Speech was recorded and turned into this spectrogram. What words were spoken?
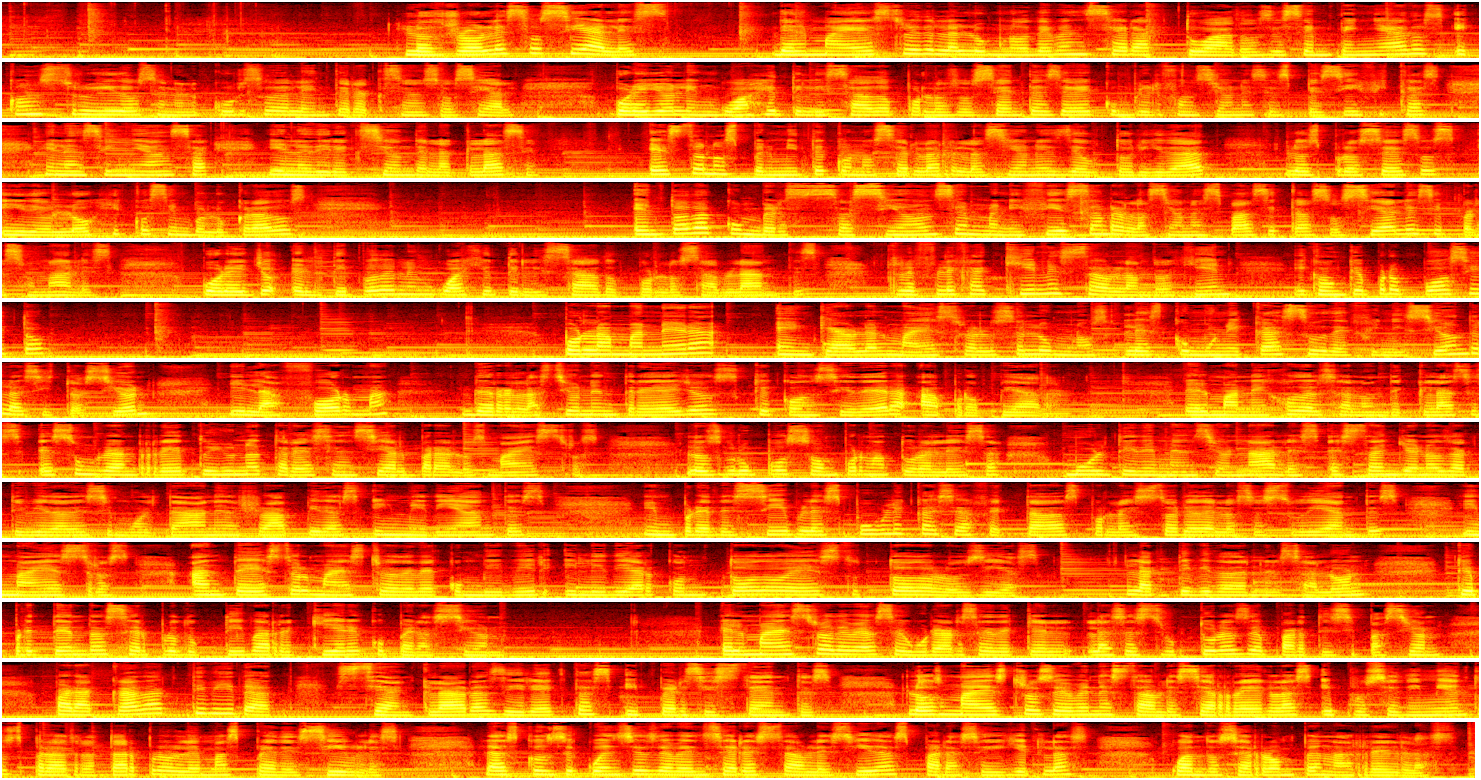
Los roles sociales del maestro y del alumno deben ser actuados, desempeñados y construidos en el curso de la interacción social. Por ello, el lenguaje utilizado por los docentes debe cumplir funciones específicas en la enseñanza y en la dirección de la clase. Esto nos permite conocer las relaciones de autoridad, los procesos ideológicos involucrados en toda conversación se manifiestan relaciones básicas sociales y personales. Por ello, el tipo de lenguaje utilizado por los hablantes refleja quién está hablando a quién y con qué propósito. Por la manera en que habla el maestro a los alumnos, les comunica su definición de la situación y la forma de relación entre ellos que considera apropiada. El manejo del salón de clases es un gran reto y una tarea esencial para los maestros. Los grupos son por naturaleza multidimensionales, están llenos de actividades simultáneas, rápidas, inmediates, impredecibles, públicas y afectadas por la historia de los estudiantes y maestros. Ante esto el maestro debe convivir y lidiar con todo esto todos los días. La actividad en el salón que pretenda ser productiva requiere cooperación el maestro debe asegurarse de que las estructuras de participación para cada actividad sean claras, directas y persistentes. Los maestros deben establecer reglas y procedimientos para tratar problemas predecibles. Las consecuencias deben ser establecidas para seguirlas cuando se rompen las reglas.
